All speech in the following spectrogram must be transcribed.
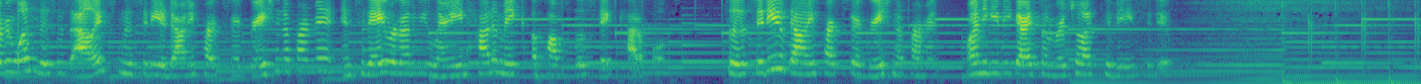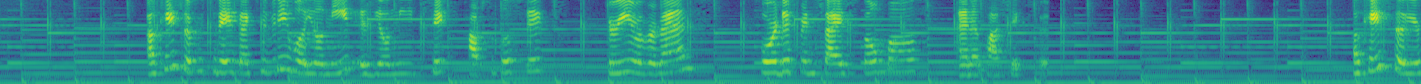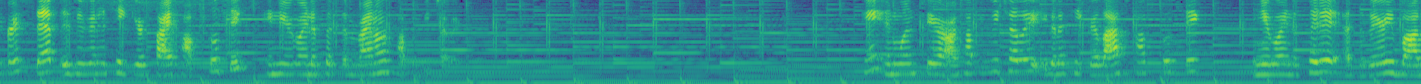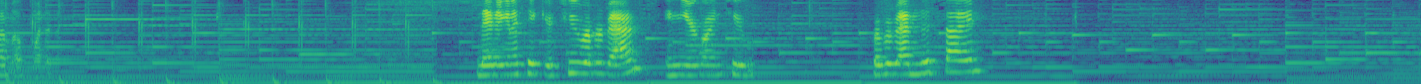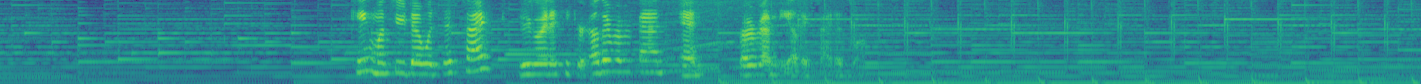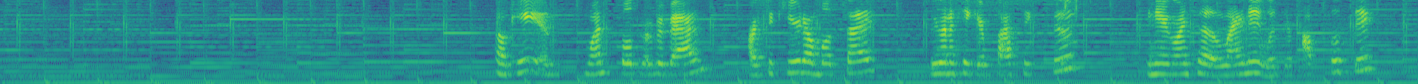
everyone, this is Alex from the City of Downey Park's Recreation Department, and today we're going to be learning how to make a popsicle stick catapult. So the City of Downey Park's Recreation Department wanted to give you guys some virtual activities to do. Okay, so for today's activity, what you'll need is you'll need six popsicle sticks, three rubber bands, four different sized foam balls, and a plastic spoon. Okay, so your first step is you're going to take your five popsicle sticks and you're going to put them right on top of each other. Okay, and once they are on top of each other, you're going to take your last popsicle stick and you're going to put it at the very bottom of one of them. Then you're going to take your two rubber bands and you're going to rubber band this side Okay, once you're done with this side, you're going to take your other rubber band and rubber band the other side as well. Okay, and once both rubber bands are secured on both sides, you're going to take your plastic spoon and you're going to align it with your popsicle stick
